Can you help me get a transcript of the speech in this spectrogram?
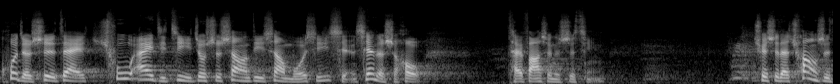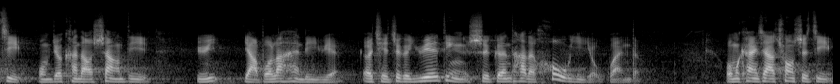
或者是在出埃及记，就是上帝向摩西显现的时候才发生的事情，却是在创世纪，我们就看到上帝与亚伯拉罕立约，而且这个约定是跟他的后裔有关的。我们看一下创世纪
